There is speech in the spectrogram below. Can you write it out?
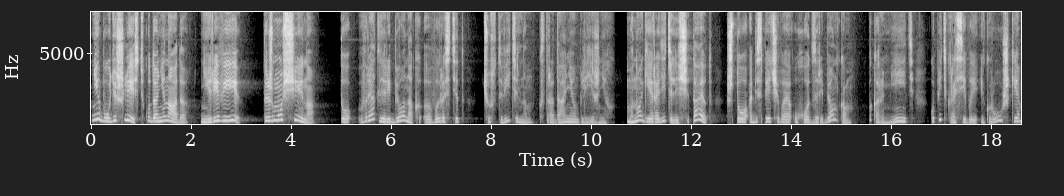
не будешь лезть куда не надо, не реви, ты ж мужчина», то вряд ли ребенок э, вырастет чувствительным к страданию ближних. Многие родители считают, что, обеспечивая уход за ребенком, покормить, купить красивые игрушки,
